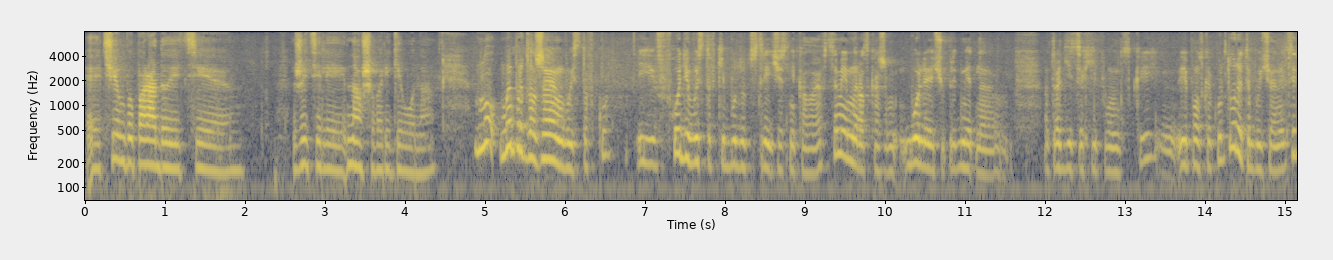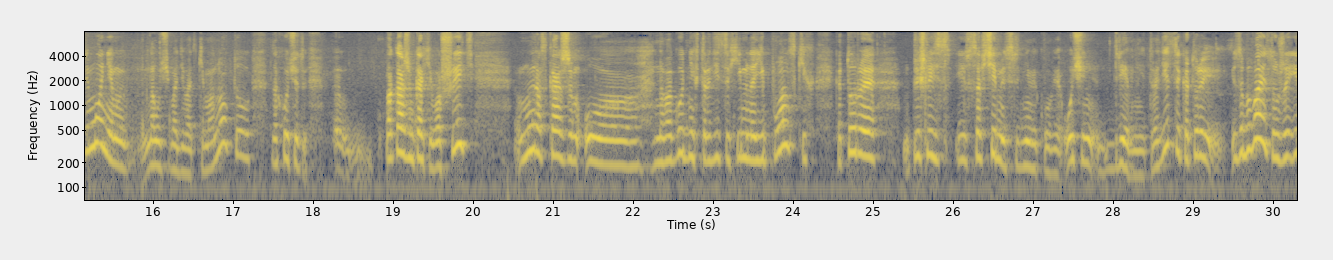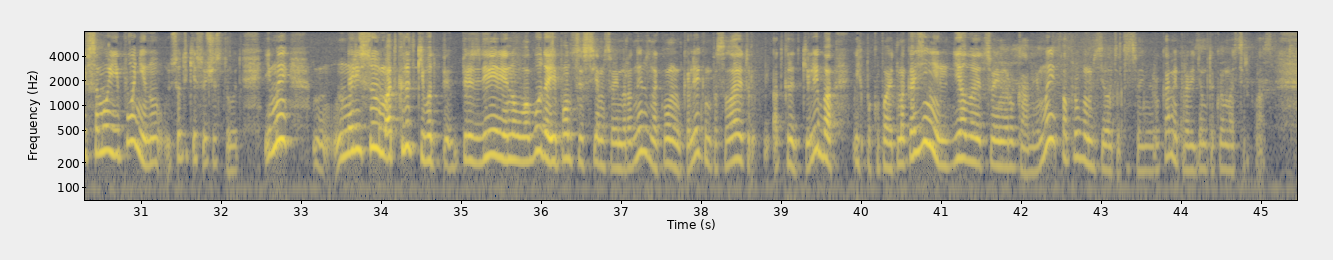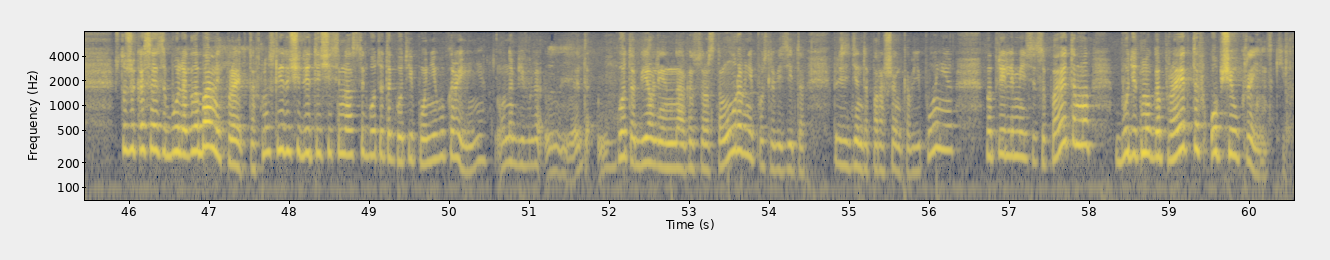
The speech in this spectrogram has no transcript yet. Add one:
э, чем вы порадуете жителей нашего региона. Ну, мы продолжаем выставку. И в ходе выставки будут встречи с николаевцами. Мы расскажем более еще предметно о традициях японской, японской культуры. Это будет чайная церемония. Мы научим одевать кимоно, кто захочет. Э, Покажем, как его шить. Мы расскажем о новогодних традициях именно японских, которые пришли совсем из Средневековья. Очень древние традиции, которые забываются уже и в самой Японии, но все-таки существуют. И мы нарисуем открытки, вот пе- в преддверии Нового года японцы всем своим родным, знакомым, коллегам посылают открытки. Либо их покупают в магазине, делают своими руками. Мы попробуем сделать это своими руками, проведем такой мастер-класс. Что же касается более глобальных проектов, ну, следующий 2017 год – это год Японии в Украине. Он объявля... э, это год объявлен на государственном уровне после визита президента Порошенко в Японию в апреле месяце, поэтому будет много проектов общеукраинских.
